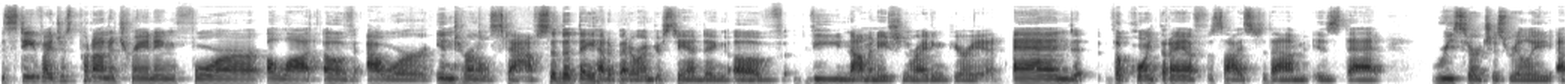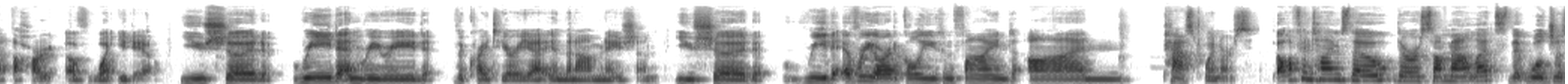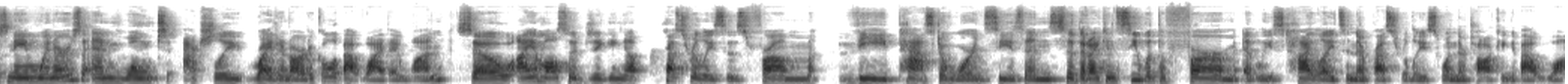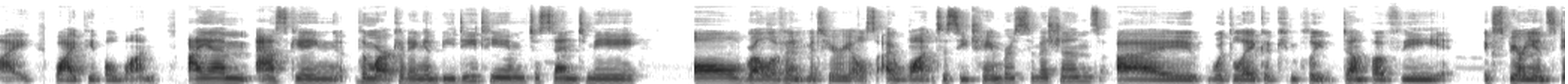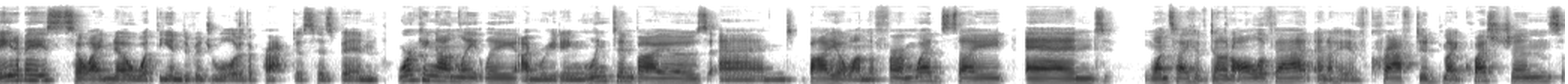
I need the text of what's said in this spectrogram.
Steve, I just put on a training for a lot of our internal staff so that they had a better understanding of the nomination writing period. And the point that I emphasize to them is that research is really at the heart of what you do. You should read and reread the criteria in the nomination. You should read every article you can find on past winners. Oftentimes, though, there are some outlets that will just name winners and won't actually write an article about why they won. So I am also digging up press releases from the past award seasons so that I can see what the firm at least highlights in their press release when they're talking about why why people won. I am asking the marketing and BD team to send me all relevant materials. I want to see chambers submissions. I would like a complete dump of the experience database so I know what the individual or the practice has been working on lately. I'm reading LinkedIn bios and bio on the firm website. And once I have done all of that and I have crafted my questions,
